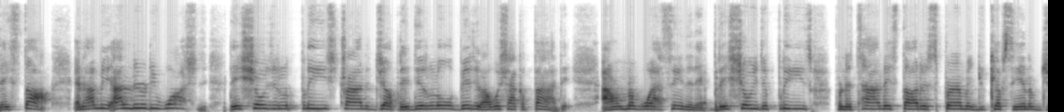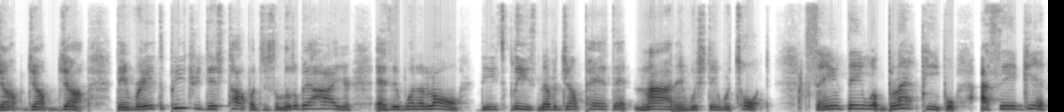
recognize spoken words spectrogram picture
they stop. And I mean, I literally watched it. They showed you the fleas trying to jump. They did a little video. I wish I could find it. I don't remember where I seen it at, but they show you the fleas from the time they started experimenting. You kept seeing them jump, jump, jump. They raised the petri dish topper just a little bit higher as it went along. These fleas never jumped past that line in which they were taught. Same thing with black people. I say again,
